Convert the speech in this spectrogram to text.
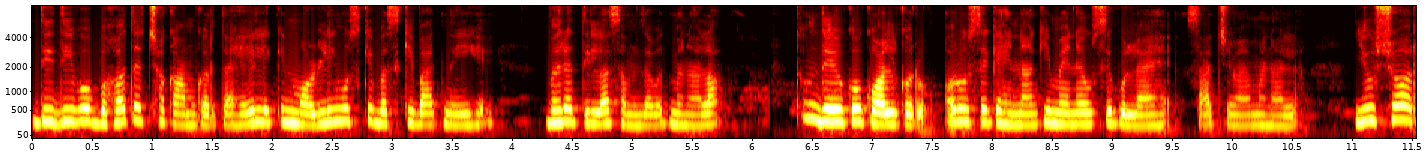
दीदी, वो बहुत अच्छा काम करता है, लेकिन मॉडलिंग उसके बस की बात नहीं है। भरत तिला समझावत म्हणाला, तुम देव को कॉल करो और उसे कहना कि मैंने उसे बुलाया है। साची मैम म्हणाल्या यू शुअर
